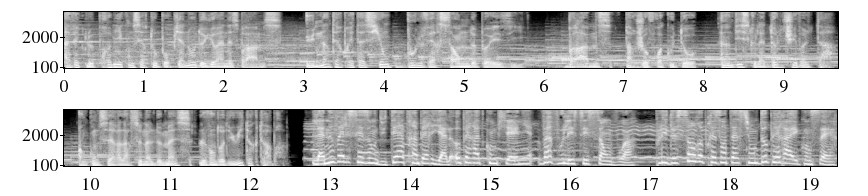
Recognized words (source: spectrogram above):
avec le premier concerto pour piano de Johannes Brahms. Une interprétation bouleversante de poésie. Brahms par Geoffroy Couteau, un disque La Dolce Volta, en concert à l'Arsenal de Metz le vendredi 8 octobre. La nouvelle saison du Théâtre Impérial Opéra de Compiègne va vous laisser sans voix. Plus de 100 représentations d'opéra et concerts.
